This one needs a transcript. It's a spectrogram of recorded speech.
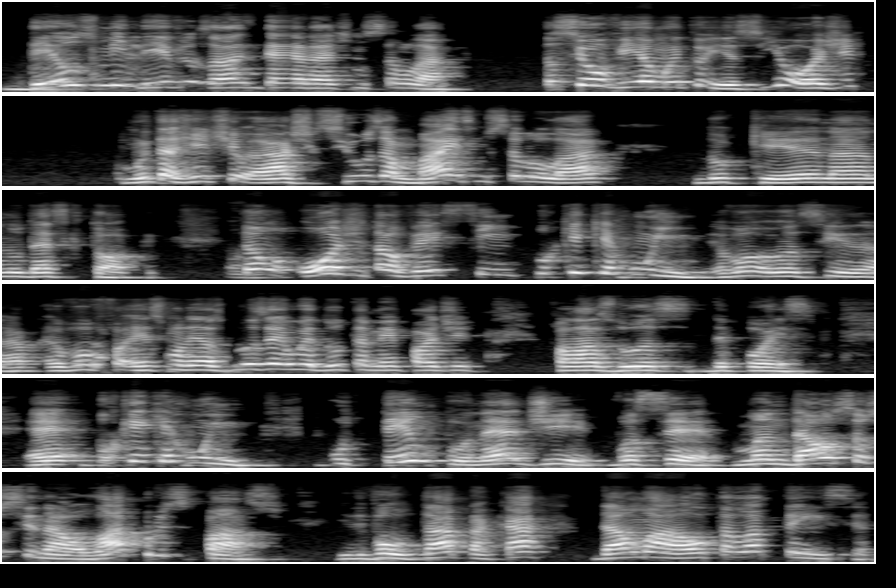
Deus me livre usar a internet no celular. Então se ouvia muito isso. E hoje, muita gente acha que se usa mais no celular do que na, no desktop. Então, hoje, talvez sim. Por que, que é ruim? Eu vou, assim, eu vou responder as duas, aí o Edu também pode falar as duas depois. É, por que, que é ruim? O tempo né, de você mandar o seu sinal lá para o espaço e voltar para cá dá uma alta latência.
